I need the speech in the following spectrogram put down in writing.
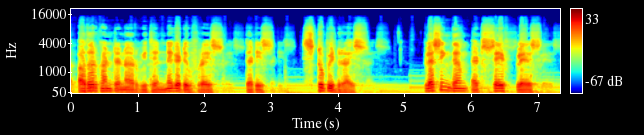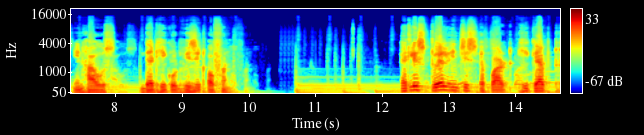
the other container with a negative phrase that is stupid rice placing them at safe place in house that he could visit often At least 12 inches apart, he kept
